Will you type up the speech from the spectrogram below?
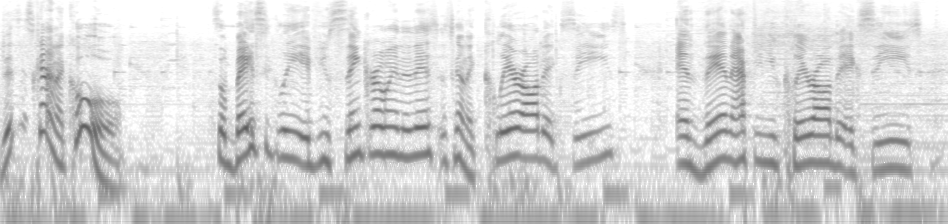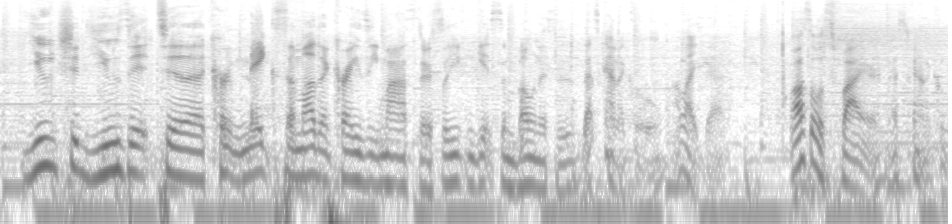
This is kind of cool. So basically, if you synchro into this, it's gonna clear all the Xyz, and then after you clear all the Xyz, you should use it to make some other crazy monsters so you can get some bonuses. That's kind of cool. I like that. Also, it's fire. That's kind of cool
